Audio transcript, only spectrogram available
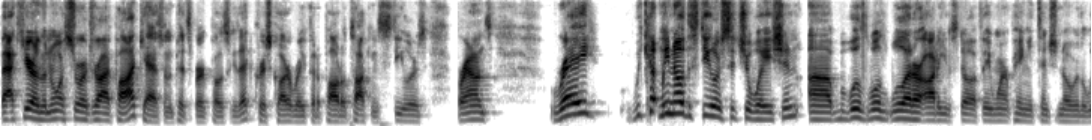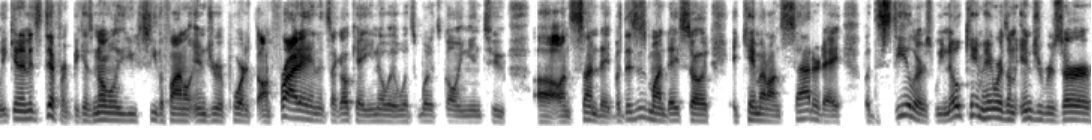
Back here on the North Shore Drive podcast from the Pittsburgh Post Gazette, Chris Carter, Ray Fittipaldo talking Steelers, Browns. Ray, we we know the Steelers situation, uh, we'll, we'll we'll let our audience know if they weren't paying attention over the weekend. And it's different because normally you see the final injury report on Friday, and it's like okay, you know what's what it's going into uh, on Sunday. But this is Monday, so it, it, came out on Saturday. But the Steelers, we know Cam Heyward's on injury reserve,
